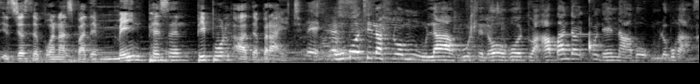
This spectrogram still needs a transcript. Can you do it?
it's just a bonus, but the main person, people are the bride. Lahlomula kuhle lowo kodwa abantu aqondene nabo umlobokazi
